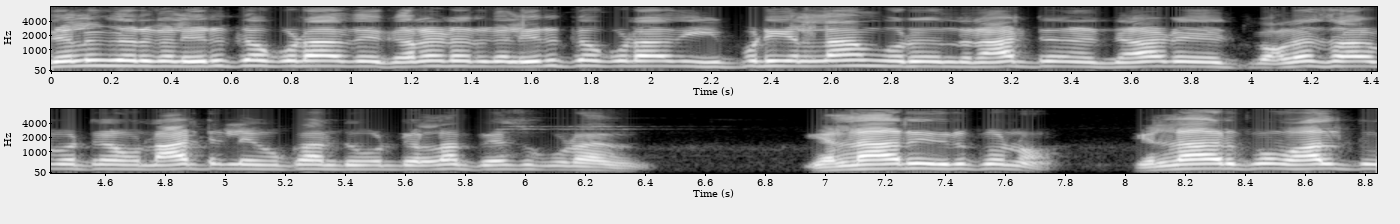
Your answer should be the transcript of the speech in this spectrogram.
தெலுங்கர்கள் இருக்கக்கூடாது கன்னடர்கள் இருக்கக்கூடாது இப்படியெல்லாம் ஒரு இந்த நாட்டு நாடு மதசார்பற்ற ஒரு நாட்டிலே உட்கார்ந்து கொண்டு எல்லாம் பேசக்கூடாது. எல்லாரும் இருக்கணும். எல்லாருக்கும் வாழ்த்து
